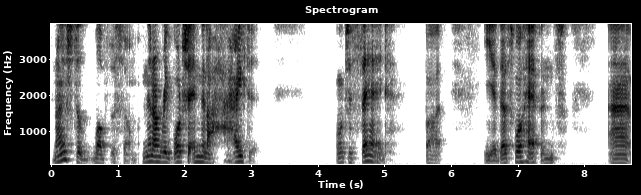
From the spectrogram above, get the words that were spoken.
and I used to love this film. And then I rewatch it, and then I hate it, which is sad. But yeah, that's what happens. Uh,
